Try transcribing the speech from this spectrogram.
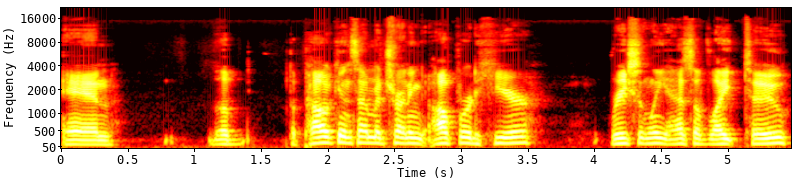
And the the Pelicans have been trending upward here recently as of late too.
